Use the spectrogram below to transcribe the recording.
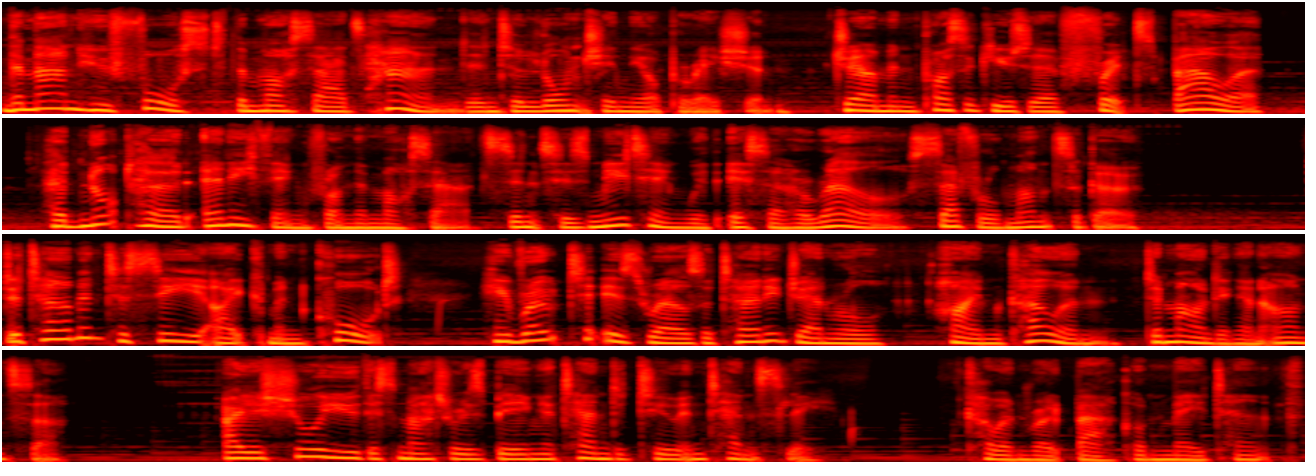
The man who forced the Mossad's hand into launching the operation German prosecutor Fritz Bauer had not heard anything from the Mossad since his meeting with Isser Harel several months ago. Determined to see Eichmann caught, he wrote to Israel's Attorney General Haim Cohen demanding an answer. I assure you this matter is being attended to intensely, Cohen wrote back on May 10th.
